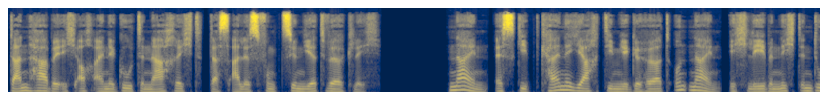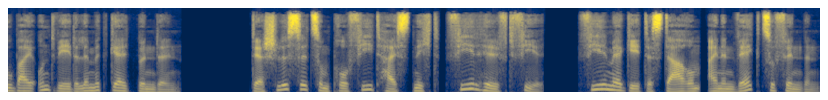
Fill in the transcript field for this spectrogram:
Dann habe ich auch eine gute Nachricht, das alles funktioniert wirklich. Nein, es gibt keine Yacht, die mir gehört und nein, ich lebe nicht in Dubai und wedele mit Geldbündeln. Der Schlüssel zum Profit heißt nicht, viel hilft viel. Vielmehr geht es darum, einen Weg zu finden,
